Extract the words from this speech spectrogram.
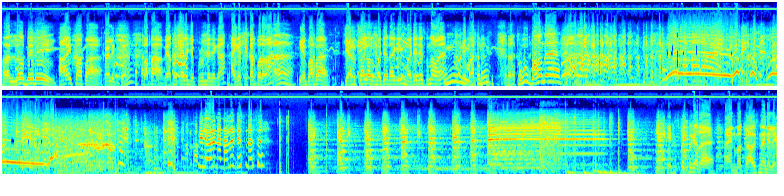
Hello baby. Hi పాప. College పాప Veda college ఎప్పుడు ఉండేదేగా? హాయిగా షికార్ పోదామా? ఏం పాప? జలసాగా ఒక మజా తాగి మజా చేసుకుందామా? ఏం మాట్లాడు? పువ్వు బాగుందా? వీళ్ళెవరో ఇన్స్పెక్టర్ గారా? ఆయన మాకు కావాల్సిన ఆయనలే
